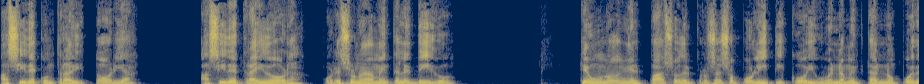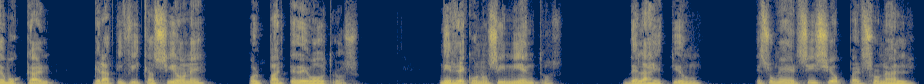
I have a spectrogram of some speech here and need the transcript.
así de contradictoria, así de traidora. Por eso nuevamente les digo, que uno en el paso del proceso político y gubernamental no puede buscar gratificaciones por parte de otros, ni reconocimientos de la gestión. Es un ejercicio personal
